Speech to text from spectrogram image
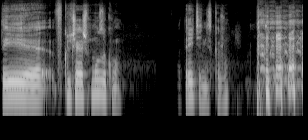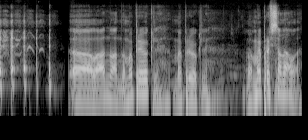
ты включаешь музыку, а третье не скажу. А, Ладно, ладно, мы привыкли, мы привыкли. Мы профессионалы.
